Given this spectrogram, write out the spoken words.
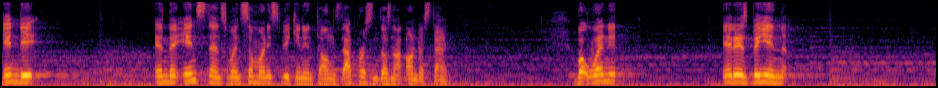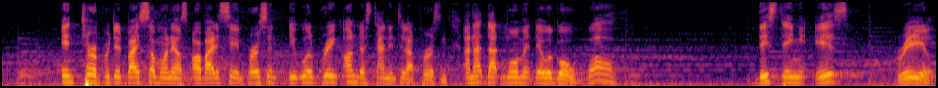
in the in the instance when someone is speaking in tongues, that person does not understand. But when it it is being interpreted by someone else or by the same person, it will bring understanding to that person. And at that moment, they will go, Wow, this thing is real.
